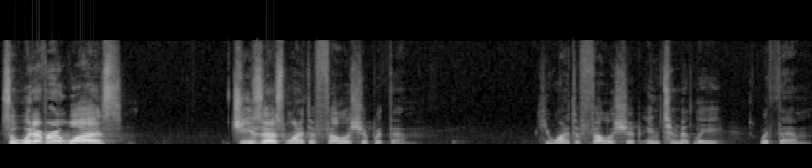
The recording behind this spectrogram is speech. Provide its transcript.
So, whatever it was, Jesus wanted to fellowship with them. He wanted to fellowship intimately with them.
